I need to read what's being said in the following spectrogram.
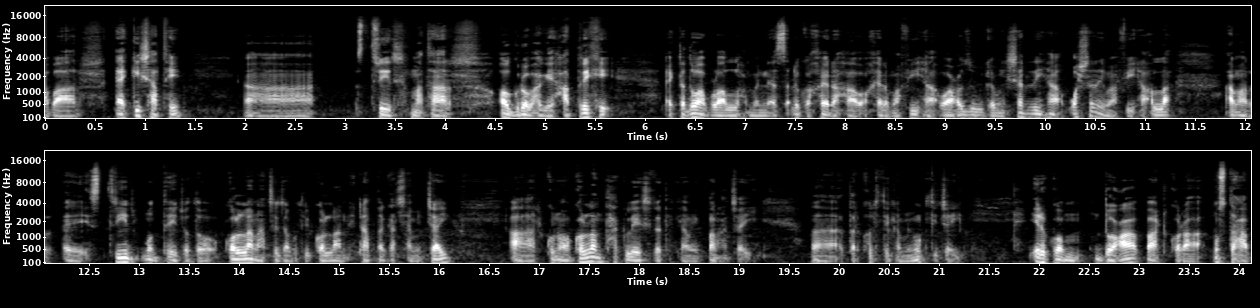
আবার একই সাথে স্ত্রীর মাথার অগ্রভাগে হাত রেখে একটা দোয়া পড়া, আল্লাহ আসালুকা খেরাহা ও খেরা মাফিহা ও আজুবিকা মিশারিহা ওয়াশারি মাফিহা আল্লাহ, আমার স্ত্রীর মধ্যে যত কল্যাণ আছে, যাবতীয় কল্যাণ, এটা আপনার কাছে আমি চাই। আর কোনো অকল্যাণ থাকলে সেটা থেকে আমি পানা চাই তার ক্ষতি থেকে আমি মুক্তি চাই। এরকম দোয়া পাঠ করা মুস্তাহাব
